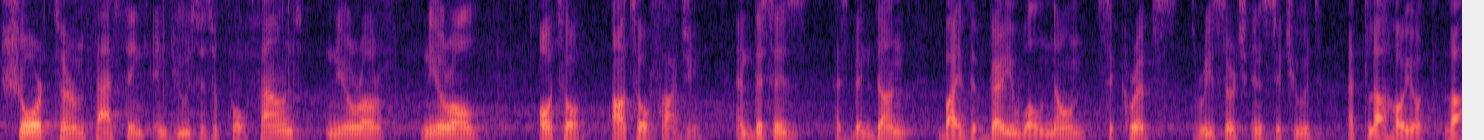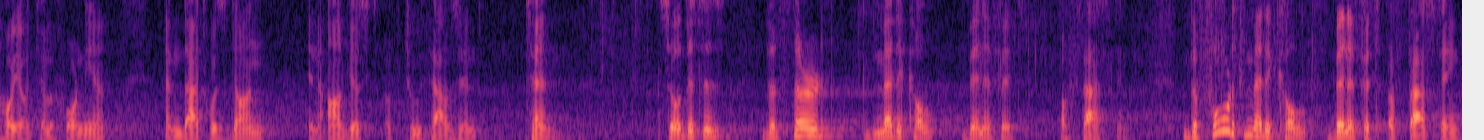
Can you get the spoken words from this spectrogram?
Short-Term Fasting Induces a Profound Neural, neural auto, Autophagy. And this is, has been done by the very well-known Scripps Research Institute at La Jolla, La Jolla, California, and that was done in August of 2010. So this is the third medical benefit of fasting. The fourth medical benefit of fasting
